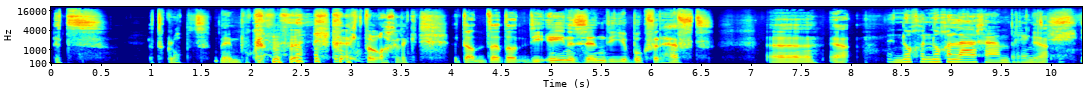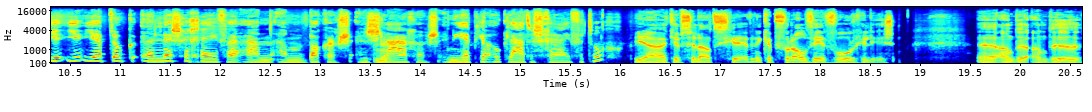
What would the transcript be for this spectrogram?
het het klopt, mijn boek. Echt belachelijk. Dat, dat, dat, die ene zin die je boek verheft. Uh, ja. En nog, nog een laag aanbrengt. Ja. Je, je, je hebt ook uh, lesgegeven aan, aan bakkers en slagers. En die heb je ook laten schrijven, toch? Ja, ik heb ze laten schrijven. Ik heb vooral weer voorgelezen. Uh, aan, de, aan de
